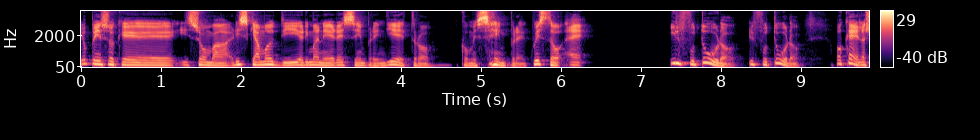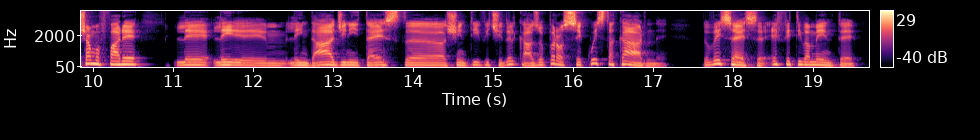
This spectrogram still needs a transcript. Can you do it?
Io penso che, insomma, rischiamo di rimanere sempre indietro, come sempre. Questo è il futuro, il futuro. Ok, lasciamo fare le, le, le indagini, i test uh, scientifici del caso, però se questa carne dovesse essere effettivamente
